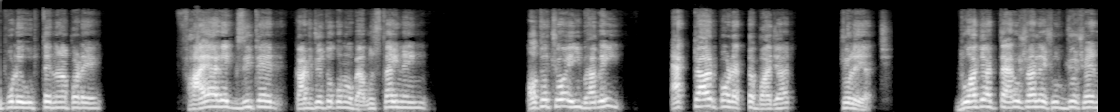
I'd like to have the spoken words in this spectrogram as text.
উপরে উঠতে না পারে। ফায়ার এক্সিটের কার্যত কোনো ব্যবস্থাই নেই। অথচ এইভাবেই একটার পর একটা বাজার চলে যাচ্ছে। দুহাজার তেরো সালে সূর্য সেন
